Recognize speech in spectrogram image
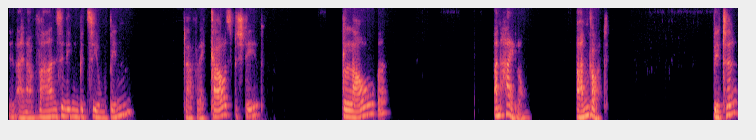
in einer wahnsinnigen Beziehung bin, da vielleicht Chaos besteht, glaube an Heilung, an Gott. Bitte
